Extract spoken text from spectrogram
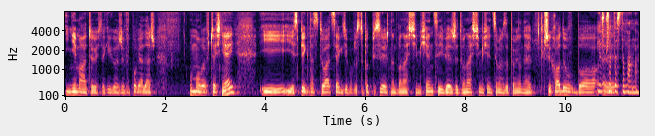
i nie ma czegoś takiego, że wypowiadasz umowę wcześniej i jest piękna sytuacja, gdzie po prostu podpisujesz na 12 miesięcy i wiesz, że 12 miesięcy masz zapewnione przychodów, bo... Już e, przetestowane.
